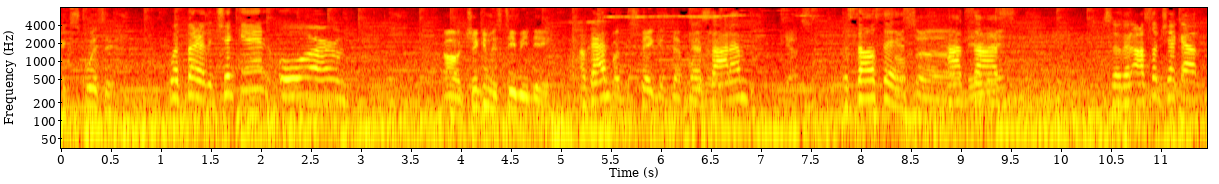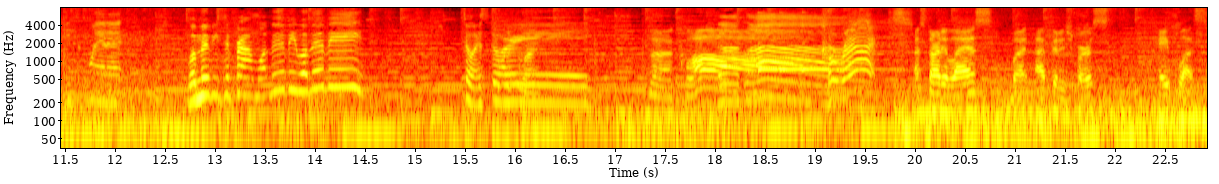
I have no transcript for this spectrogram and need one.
Exquisite. What's better, the chicken or Oh, chicken is TBD, okay? but the steak is definitely. The definitely. asada, Yes. the salsa is Salsa hot verde. sauce. So then also check out Pizza Planet. What movie's it from? What movie? What movie? Toy Story. The claw. The Claw. Correct. I started last, but I finished first. A plus.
